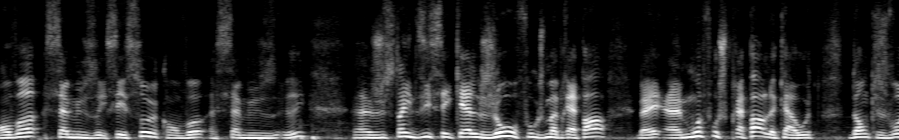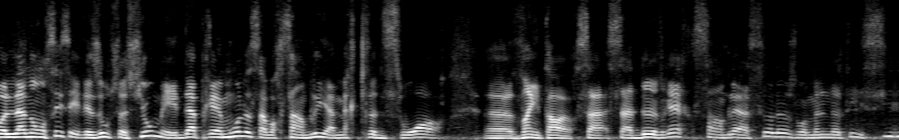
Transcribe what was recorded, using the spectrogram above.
on va s'amuser. C'est sûr qu'on va s'amuser. Euh, Justin dit c'est quel jour faut que je me prépare? Ben euh, moi, il faut que je prépare le caout. Donc, je vais l'annoncer sur les réseaux sociaux, mais d'après moi, ça va ressembler à mercredi soir, 20h. Euh, ça, devrait ressembler à ça. Je vais me le noter ici.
